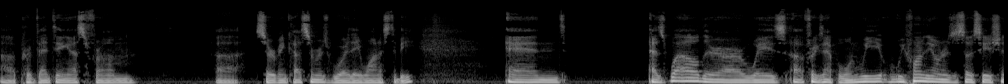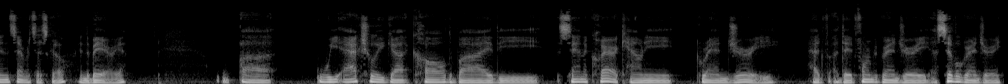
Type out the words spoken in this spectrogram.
uh, preventing us from uh, serving customers where they want us to be, and as well, there are ways. Uh, for example, when we we formed the owners association in San Francisco in the Bay Area, uh, we actually got called by the Santa Clara County grand jury. Had they had formed a grand jury, a civil grand jury,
